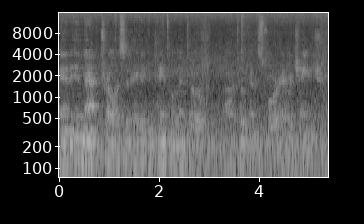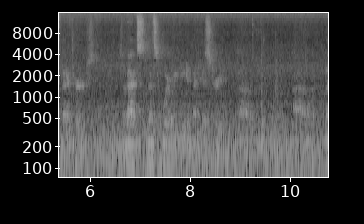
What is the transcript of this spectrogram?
And in that Trellis, it, it contains memento uh, tokens for every change that occurs. So that's that's where we can get that history. Of, uh, but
